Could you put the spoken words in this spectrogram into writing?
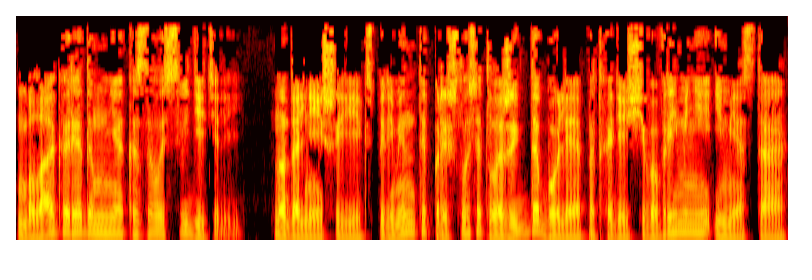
Благо, рядом не оказалось свидетелей, но дальнейшие эксперименты пришлось отложить до более подходящего времени и места,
